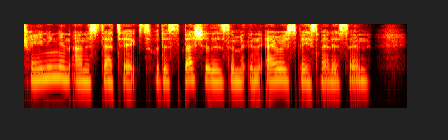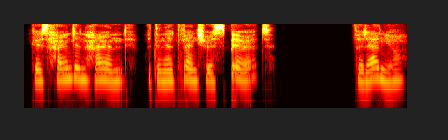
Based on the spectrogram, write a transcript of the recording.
Training in anesthetics with a specialism in aerospace medicine goes hand in hand with an adventurous spirit. For Daniel,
